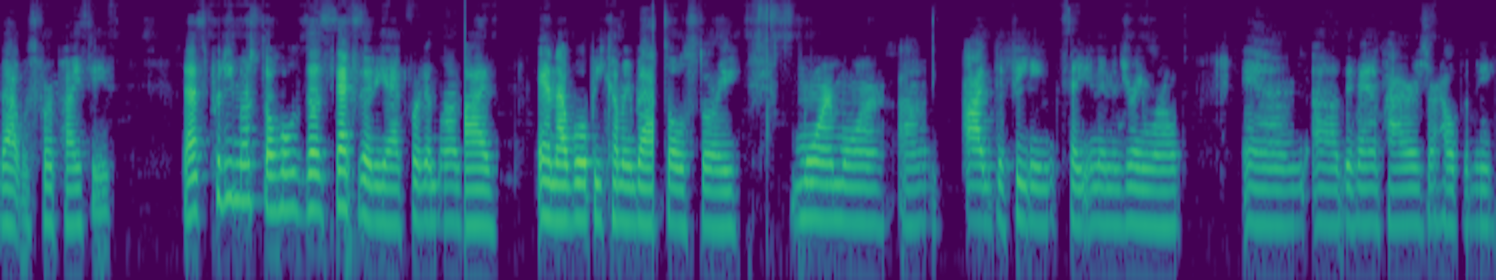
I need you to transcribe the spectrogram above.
that was for Pisces. That's pretty much the whole the sex zodiac for the month five. And I will be coming back soul story more and more. Um, I'm defeating Satan in the dream world, and uh, the vampires are helping me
